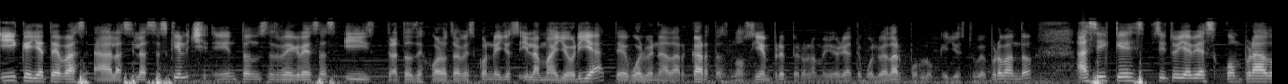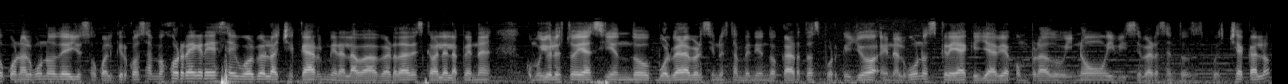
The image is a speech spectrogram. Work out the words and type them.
y que ya te vas a las islas Skilch, entonces regresas y tratas de jugar otra vez con ellos y la mayoría te vuelven a dar cartas, no siempre, pero la mayoría te vuelve a dar por lo que yo estuve probando. Así que si tú ya habías comprado con alguno de ellos o cualquier cosa, mejor regresa y vuélvelo a checar. Mira, la verdad es que vale la pena, como yo lo estoy haciendo, volver a ver si no están vendiendo cartas, porque yo en algunos creía que ya había comprado y no, y viceversa, entonces pues chécalo.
